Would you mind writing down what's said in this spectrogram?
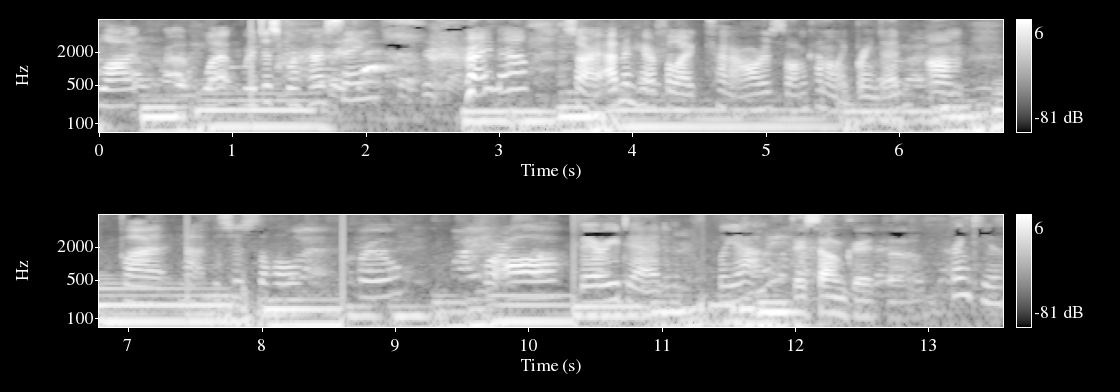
vlog. Uh, what? We're just rehearsing right now. Sorry, I've been here for like 10 hours, so I'm kind of like brain dead. Um, but yeah, this is the whole crew. We're all very dead. But yeah, They sound great though. thank you.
